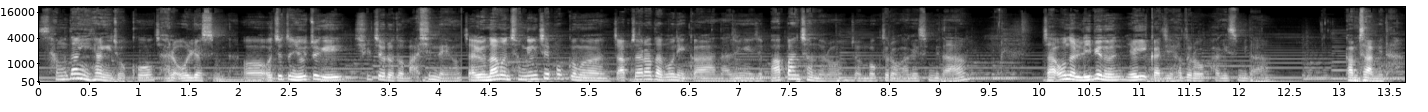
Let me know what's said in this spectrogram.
상당히 향이 좋고 잘 어울렸습니다. 어 어쨌든 이쪽이 실제로 더 맛있네요. 자 요 남은 청경채 볶음은 짭짤하다 보니까 나중에 이제 밥 반찬으로 좀 먹도록 하겠습니다 자 오늘 리뷰는 여기까지 하도록 하겠습니다 감사합니다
